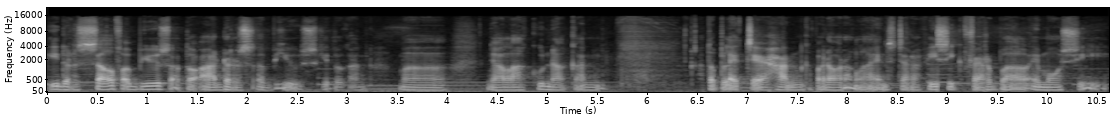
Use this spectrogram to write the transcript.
either self abuse atau others abuse gitu kan menyalahgunakan atau pelecehan kepada orang lain secara fisik, verbal, emosi,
